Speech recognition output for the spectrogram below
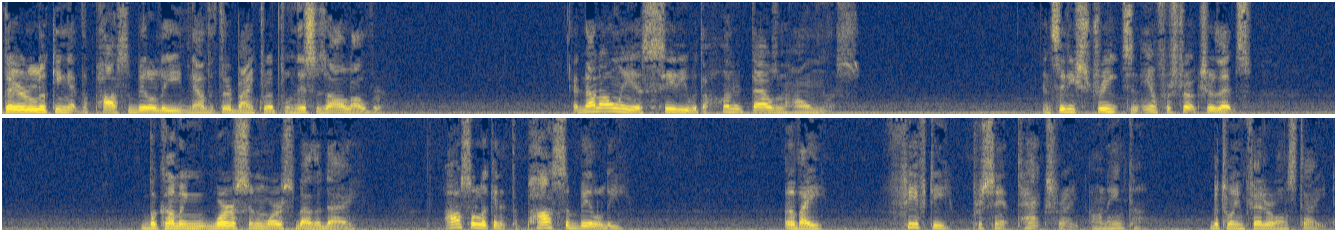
they're looking at the possibility now that they're bankrupt when this is all over and not only a city with 100,000 homeless and city streets and infrastructure that's becoming worse and worse by the day also looking at the possibility of a 50% tax rate on income between federal and state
